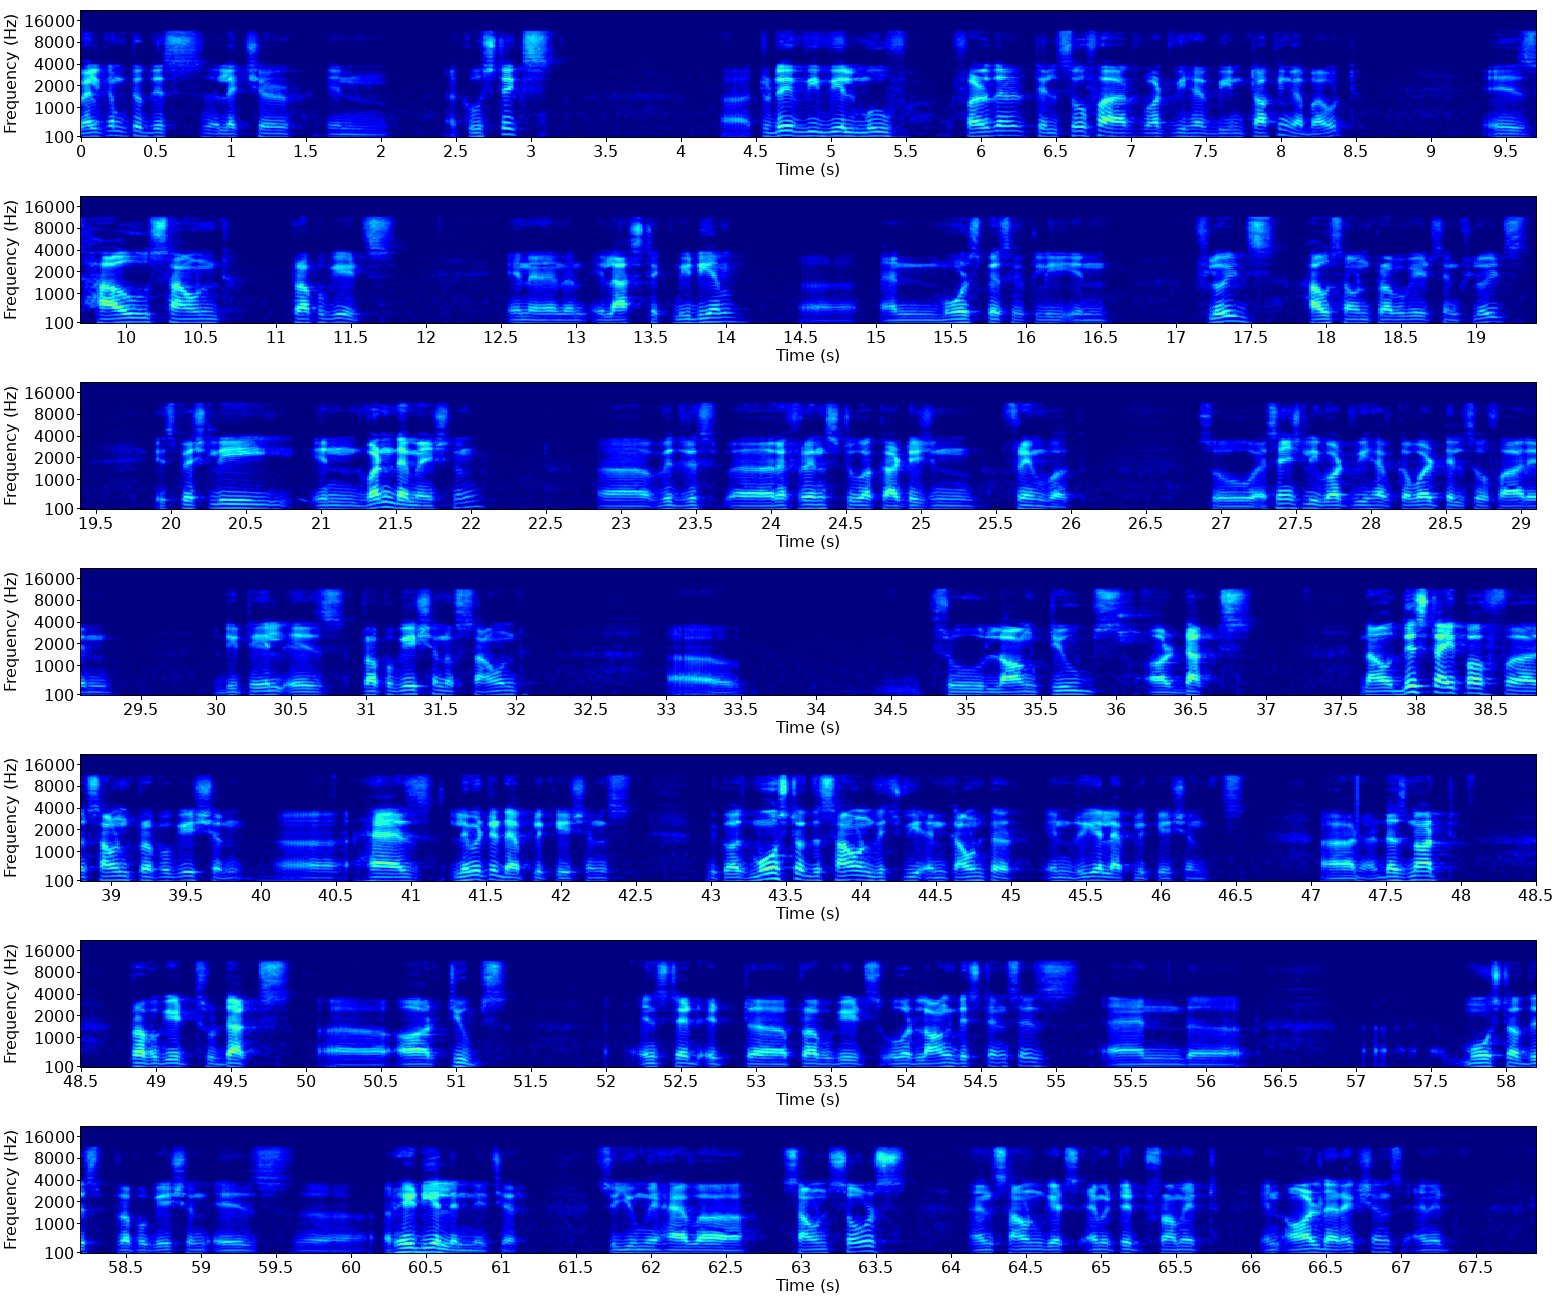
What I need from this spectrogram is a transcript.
welcome to this lecture in acoustics. Uh, today we will move further till so far what we have been talking about is how sound propagates in an, an elastic medium uh, and more specifically in fluids, how sound propagates in fluids especially in one dimension uh, with uh, reference to a Cartesian framework. So, essentially what we have covered till so far in detail is propagation of sound uh, through long tubes or ducts. Now, this type of uh, sound propagation uh, has limited applications because most of the sound which we encounter in real applications uh, does not propagate through ducts uh, or tubes. Instead, it propagates over long distances and most of this propagation is radial in nature. So, you may have a sound source and sound gets emitted from it in all directions and it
